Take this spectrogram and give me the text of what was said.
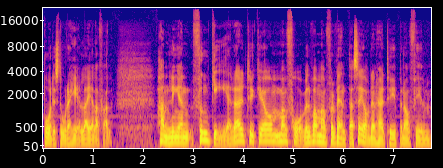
på det stora hela i alla fall. Handlingen fungerar tycker jag man får väl vad man förväntar sig av den här typen av film.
